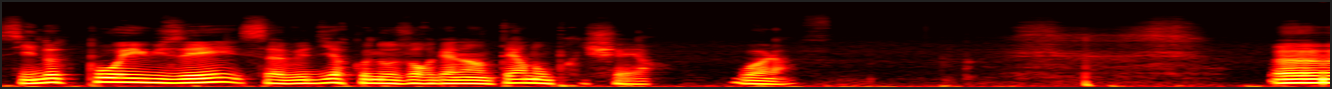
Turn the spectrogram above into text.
Si notre peau est usée, ça veut dire que nos organes internes ont pris cher. Voilà. Euh,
